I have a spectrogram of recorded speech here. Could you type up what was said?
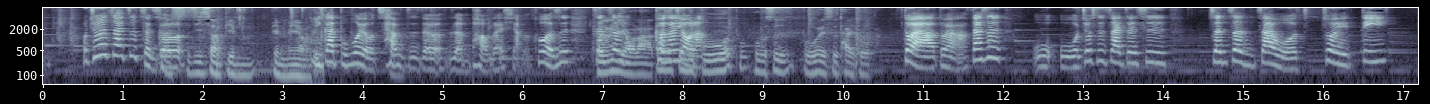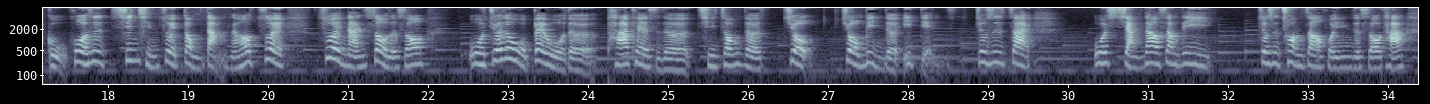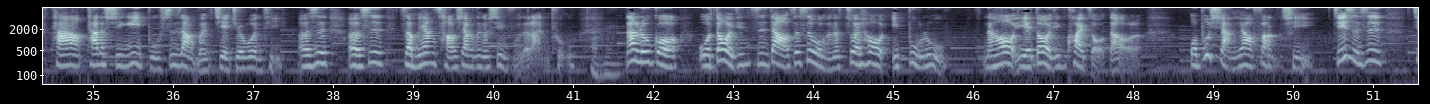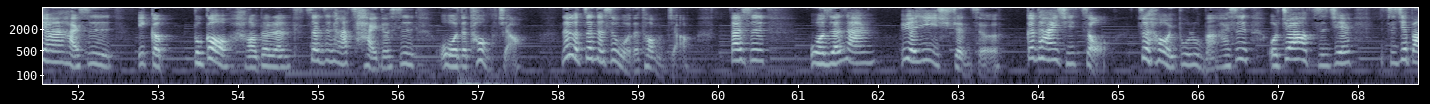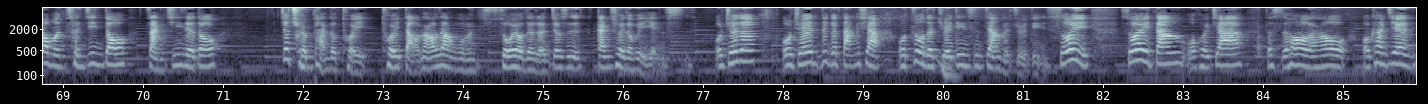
我觉得在这整个实际上并并没有，应该不会有这样子的人跑在想，或者是真正有啦，可能有啦，不不不是不会是太多吧？对啊对啊，但是我我就是在这次真正在我最低谷或者是心情最动荡，然后最最难受的时候，我觉得我被我的 podcast 的其中的救救命的一点，就是在。我想到上帝就是创造婚姻的时候，他他他的心意不是让我们解决问题，而是而是怎么样朝向那个幸福的蓝图。那如果我都已经知道这是我们的最后一步路，然后也都已经快走到了，我不想要放弃，即使是建安还是一个不够好的人，甚至他踩的是我的痛脚，那个真的是我的痛脚。但是，我仍然愿意选择跟他一起走最后一步路吗？还是我就要直接直接把我们曾经都斩击的都就全盘都推推倒，然后让我们所有的人就是干脆都被淹死？我觉得，我觉得那个当下我做的决定是这样的决定。所以，所以当我回家的时候，然后我看见。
